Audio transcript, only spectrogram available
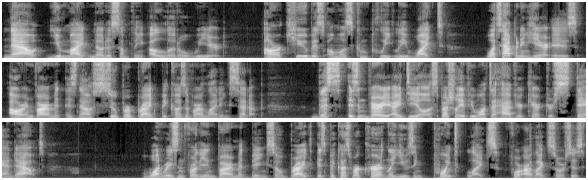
Now, you might notice something a little weird. Our cube is almost completely white. What's happening here is our environment is now super bright because of our lighting setup. This isn't very ideal, especially if you want to have your character stand out. One reason for the environment being so bright is because we're currently using point lights for our light sources,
